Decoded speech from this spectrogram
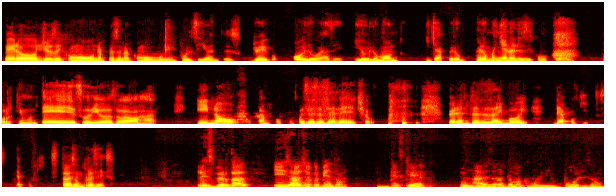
Pero yo soy como una persona como muy impulsiva, entonces yo digo, hoy lo voy a hacer y hoy lo monto y ya, pero, pero mañana yo soy como, "Ah, ¿por qué monté eso? Dios, lo voy a bajar. Y no, tampoco, pues ese es el hecho. Pero entonces ahí voy de a poquitos, de a poquitos. Todo es un proceso. Es verdad. Y sabes yo qué pienso, que es que una vez uno toma como el impulso,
